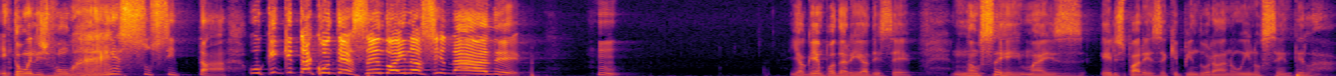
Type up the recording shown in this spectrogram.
Então eles vão ressuscitar. O que está acontecendo aí na cidade? Hum. E alguém poderia dizer: não sei, mas eles parecem que penduraram o inocente lá.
